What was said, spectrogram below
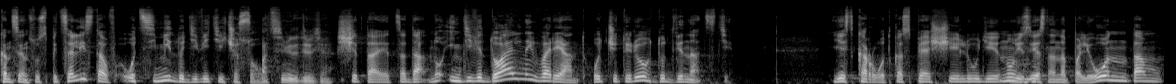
консенсус специалистов, от 7 до 9 часов. От 7 до 9. Считается, да. Но индивидуальный вариант от 4 до 12. Есть коротко спящие люди. Ну, известно, Наполеон там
